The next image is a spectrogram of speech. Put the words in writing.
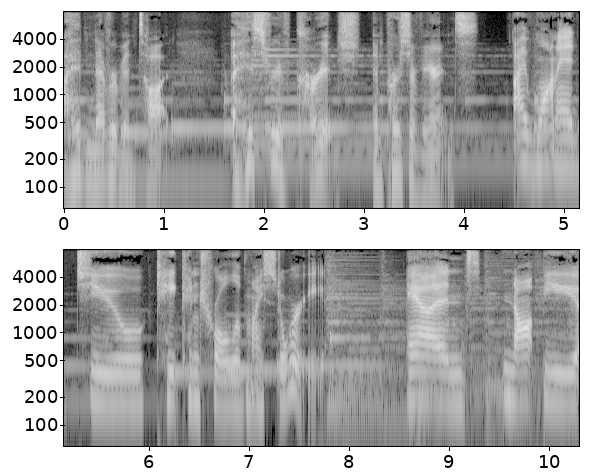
I had never been taught a history of courage and perseverance. I wanted to take control of my story and not be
